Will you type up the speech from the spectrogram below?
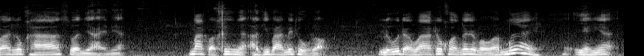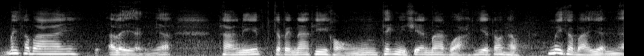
ว่าลูกค้าส่วนใหญ่เนี่ย มากกว่าครึ่งอะอธิบายไม่ถูกหรอก รู้แต่ว่าทุกคนก็จะบอกว่าเมื่อยอย่างเงี้ยไม่สบายอะไรอย่างเงี้ย ทางนี้จะเป็นหน้าที่ของเทคนิชเชียนมากกว่า ที่จะต้องทำไม่สบายยังไง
